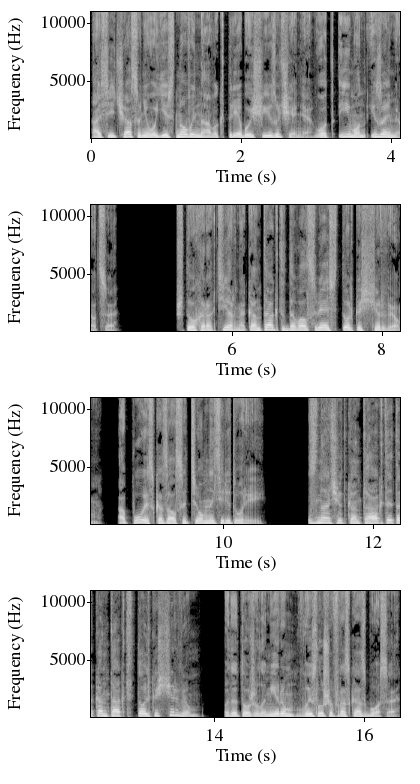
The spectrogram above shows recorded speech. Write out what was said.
А сейчас у него есть новый навык, требующий изучения. Вот им он и займется. Что характерно, контакт давал связь только с червем, а пояс казался темной территорией. «Значит, контакт — это контакт только с червем», — подытожила миром, выслушав рассказ босса.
